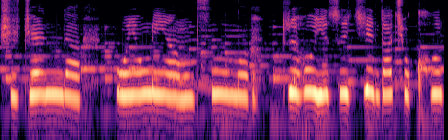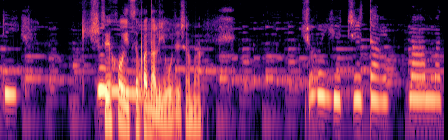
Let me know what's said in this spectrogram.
是真的。我有两次呢，最后一次见到巧克力，最后一次换到礼物是什么？终于知道妈妈的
